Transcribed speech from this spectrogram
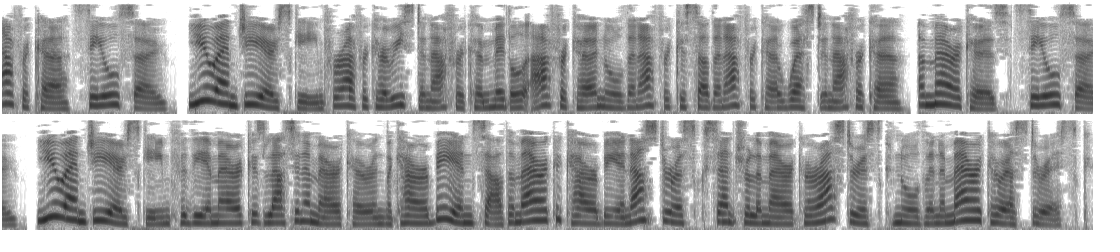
Africa, see also. UN Geoscheme for Africa Eastern Africa Middle Africa Northern Africa Southern Africa Western Africa Americas, see also. UN Geoscheme for the Americas Latin America and the Caribbean South America Caribbean asterisk Central America asterisk Northern America asterisk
